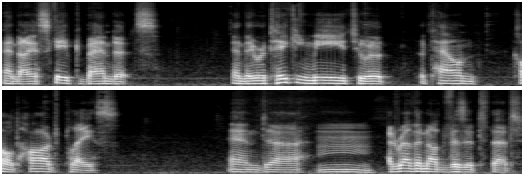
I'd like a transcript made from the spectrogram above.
and I escaped bandits, and they were taking me to a, a town called Hard Place, and uh, Hmm. I'd rather not visit that.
